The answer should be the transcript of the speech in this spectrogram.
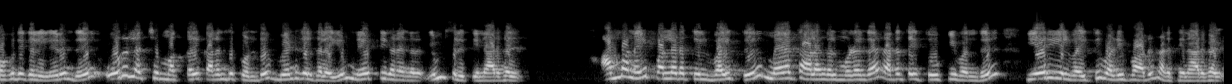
பகுதிகளில் இருந்து ஒரு லட்சம் மக்கள் கலந்து கொண்டு வேண்டுதல்களையும் நேர்த்திகரங்களையும் செலுத்தினார்கள். அம்மனை பல்லடத்தில் வைத்து மேலத்தாளங்கள் முழங்க ரதத்தை தூக்கி வந்து ஏரியில் வைத்து வழிபாடு நடத்தினார்கள்.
